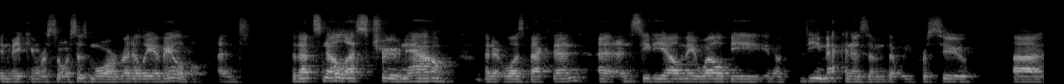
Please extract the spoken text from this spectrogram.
in making resources more readily available. And that's no less true now than it was back then. And CDL may well be, you know, the mechanism that we pursue uh,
